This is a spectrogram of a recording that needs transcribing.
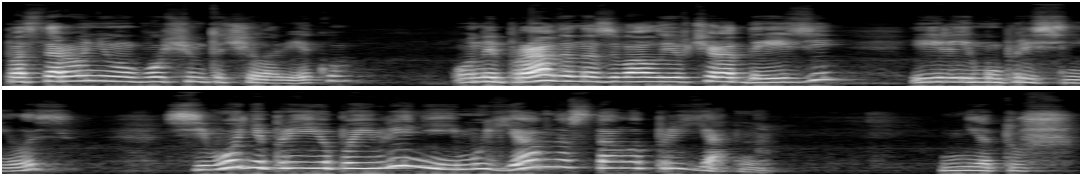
постороннему, в общем-то, человеку? Он и правда называл ее вчера Дейзи или ему приснилось? Сегодня при ее появлении ему явно стало приятно. Нет уж,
